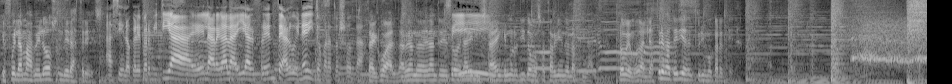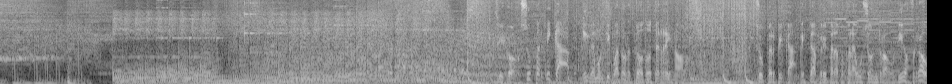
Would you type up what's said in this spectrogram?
que fue la más veloz de las tres. Así es, lo que le permitía eh, largar ahí al frente, algo inédito para Toyota. Tal cual, largando adelante de todo en la grilla, eh, que en un ratito vamos a estar viendo la final. Lo vemos, dale, las tres baterías del turismo carretera. Llegó Super Pickup, el amortiguador todoterreno. Super Pickup está preparado para uso on-road y off-road,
